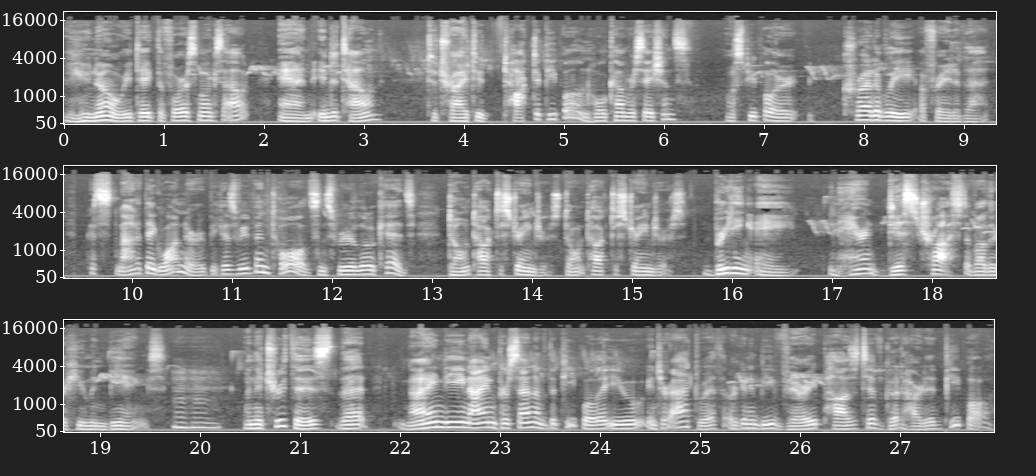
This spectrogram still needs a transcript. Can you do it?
You know, we take the forest monks out and into town to try to talk to people and hold conversations. Most people are incredibly afraid of that. It's not a big wonder because we've been told since we were little kids don't talk to strangers, don't talk to strangers, breeding a inherent distrust of other human beings. Mm-hmm. When the truth is that 99% of the people that you interact with are going to be very positive, good hearted people.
